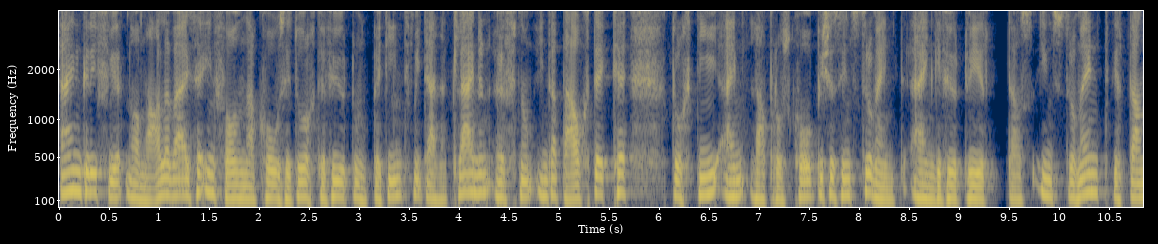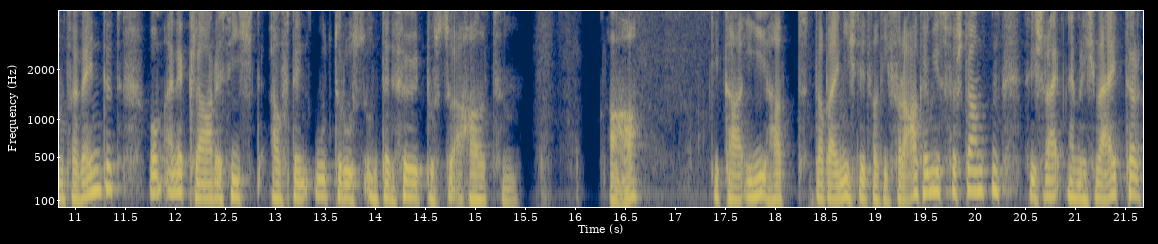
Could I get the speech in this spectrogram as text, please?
Eingriff wird normalerweise in Vollnarkose durchgeführt und beginnt mit einer kleinen Öffnung in der Bauchdecke, durch die ein laparoskopisches Instrument eingeführt wird. Das Instrument wird dann verwendet, um eine klare Sicht auf den Uterus und den Fötus zu erhalten. Aha, die KI hat dabei nicht etwa die Frage missverstanden, sie schreibt nämlich weiter,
